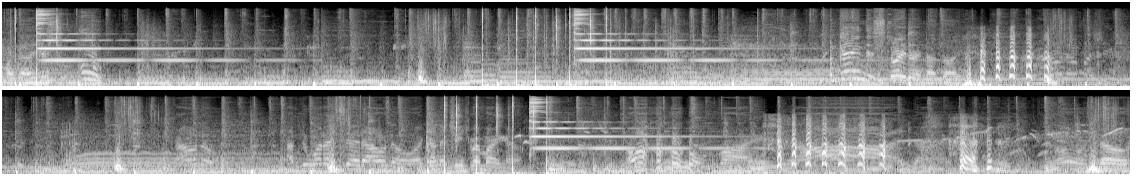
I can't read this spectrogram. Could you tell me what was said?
my god. I'm getting destroyed right now. I don't know. After what I said, I don't know. I kind of changed my mind now. Oh my god. Oh no.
